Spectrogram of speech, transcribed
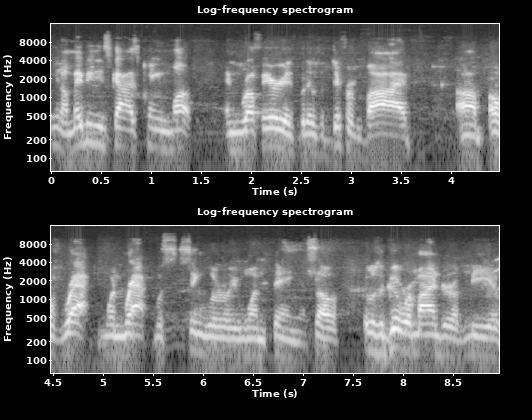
you know maybe these guys came up in rough areas, but it was a different vibe um, of rap when rap was singularly one thing. And so it was a good reminder of me of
